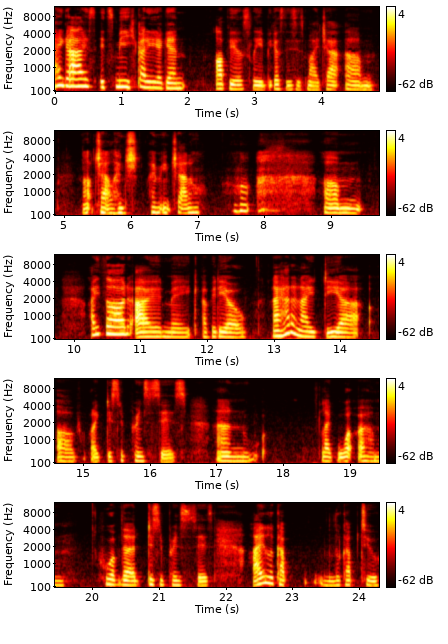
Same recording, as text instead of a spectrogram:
Hi guys, it's me Hikari again. Obviously, because this is my chat, um, not challenge. I mean channel. um, I thought I'd make a video. I had an idea of like Disney princesses and like what um who of the Disney princesses I look up look up to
